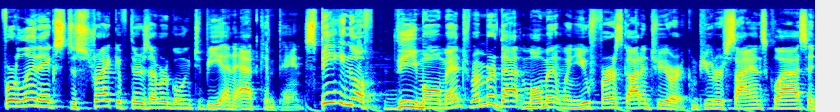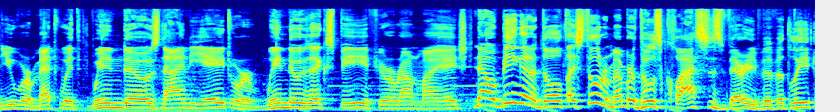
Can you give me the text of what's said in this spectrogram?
for Linux To strike if there's ever going to be an ad campaign. Speaking of the moment, remember that moment when you first got into your computer science class and you were met with Windows 98 or Windows XP if you're around my age? Now, being an adult, I still remember those classes very vividly.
